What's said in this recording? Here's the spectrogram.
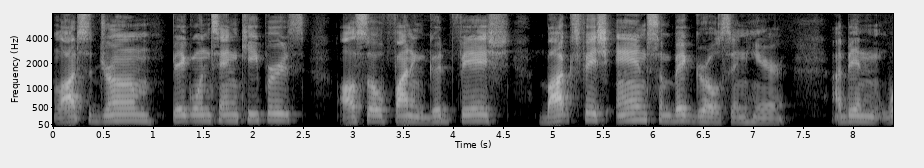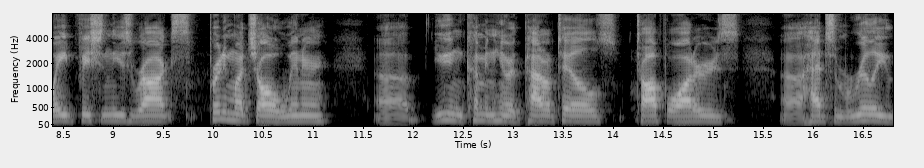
lots of drum, big ones and keepers. Also finding good fish, box fish, and some big girls in here. I've been wade fishing these rocks pretty much all winter. Uh, you can come in here with paddle tails, top waters. Uh, had some really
